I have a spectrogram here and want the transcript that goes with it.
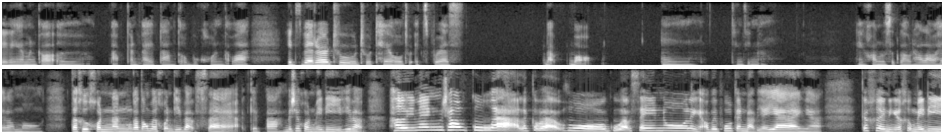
อะไรเงี้ยมันก็เออปรับกันไปตามตัวบุคคล แต่ว่า it's better to to tell to express แบบบอก อืม จริง ๆ นะ ในความรู้สึกเราถ้าเราให้เรามอง แต่คือคนนั้นมันก็ต้องเป็นคนที่แบบแฝงเก็ตปะไม่ใช่คนไม่ดีที่แบบ เฮ้ย แม่งชอบกูอะ แล้วก็แบบโหกูแบบ say no อะไรเงี้ยเอาไปพูดกันแบบแย่ๆอย่างเงี้ย ก็เคยนี่ก็คือไม่ดี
